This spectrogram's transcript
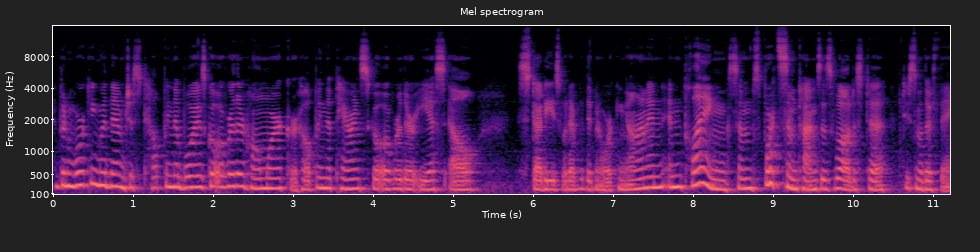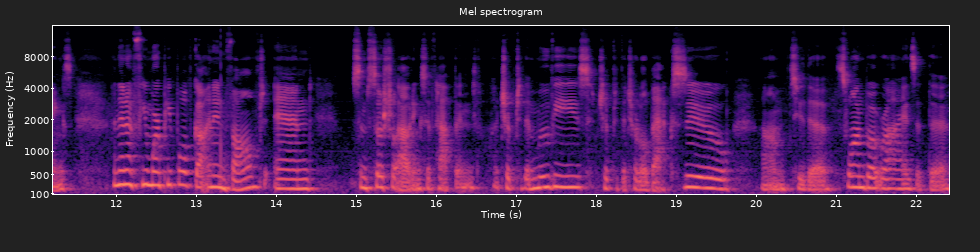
I've been working with them, just helping the boys go over their homework or helping the parents go over their ESL studies, whatever they've been working on, and, and playing some sports sometimes as well, just to do some other things. And then a few more people have gotten involved, and some social outings have happened a trip to the movies, a trip to the Turtleback Zoo, um, to the swan boat rides at the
